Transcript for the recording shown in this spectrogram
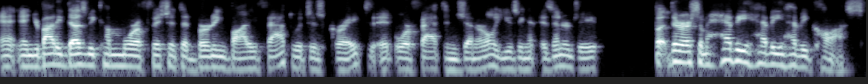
and, and, your body does become more efficient at burning body fat which is great it, or fat in general using it as energy. But there are some heavy heavy heavy costs.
